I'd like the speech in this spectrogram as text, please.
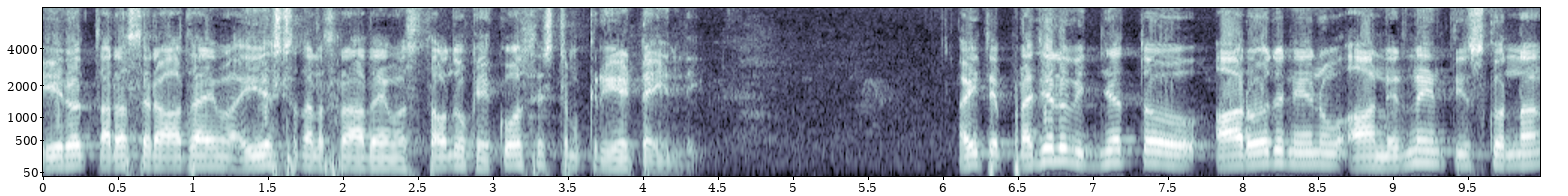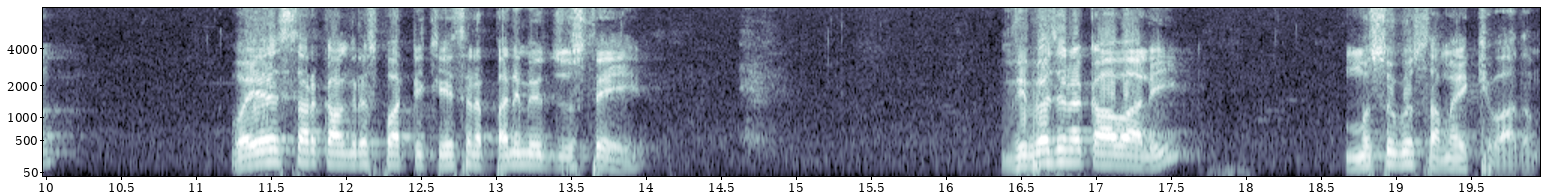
ఈరోజు తలసరి ఆదాయం హయ్యెస్ట్ తలసరి ఆదాయం వస్తూ ఉంది. ఒక ఎకో సిస్టమ్ క్రియేట్ అయింది. అయితే ప్రజలు విజ్ఞతతో ఆ రోజు నేను ఆ నిర్ణయం తీసుకున్న వైఎస్ఆర్ కాంగ్రెస్ పార్టీ చేసిన పని మీరు చూస్తే విభజన కావాలి ముసుగు సమైక్యవాదం.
